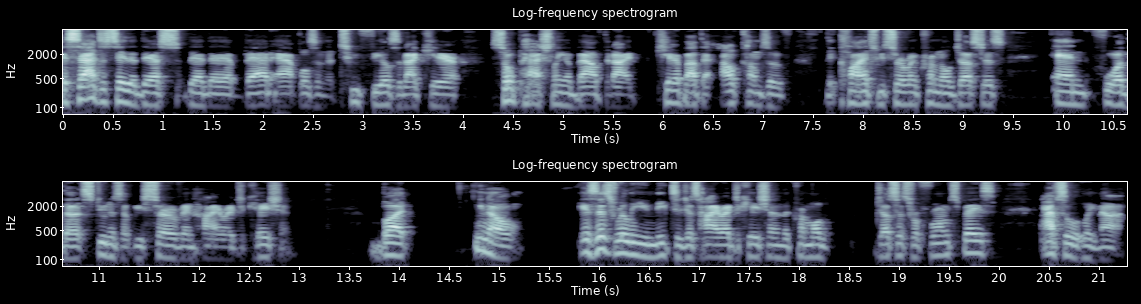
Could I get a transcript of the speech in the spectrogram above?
it's sad to say that there's that there are bad apples in the two fields that I care so passionately about that I care about the outcomes of the clients we serve in criminal justice and for the students that we serve in higher education. But, you know, is this really unique to just higher education in the criminal justice reform space? Absolutely not.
